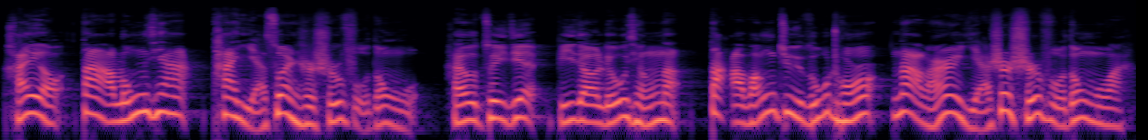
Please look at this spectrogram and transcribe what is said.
还有大龙虾，它也算是食腐动物。还有最近比较流行的大王巨足虫，那玩意儿也是食腐动物啊。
